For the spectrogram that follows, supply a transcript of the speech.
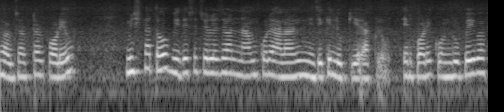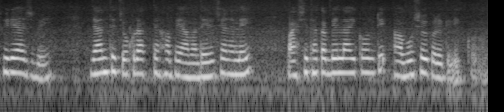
ঝড়ঝড়টার পরেও? মিশকা তো বিদেশে চলে যাওয়ার নাম করে আলাল নিজেকে লুকিয়ে রাখল। এরপরে কোন রূপেই বা ফিরে আসবে? জানতে চোখ রাখতে হবে আমাদের চ্যানেলে। পাশে থাকা বেল আইকনটি অবশ্যই করে ক্লিক করুন।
